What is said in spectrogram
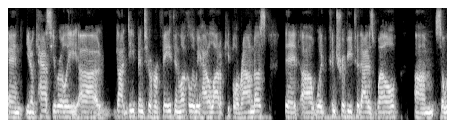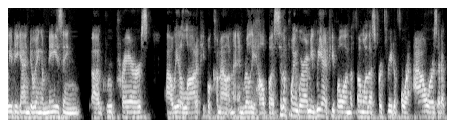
And you know cassie really uh, got deep into her faith. And luckily we had a lot of people around us that uh, would contribute to that as well. Um, so we began doing amazing uh, group prayers uh, we had a lot of people come out and, and, really help us to the point where I mean we had people on the phone with us for three to four hours at a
